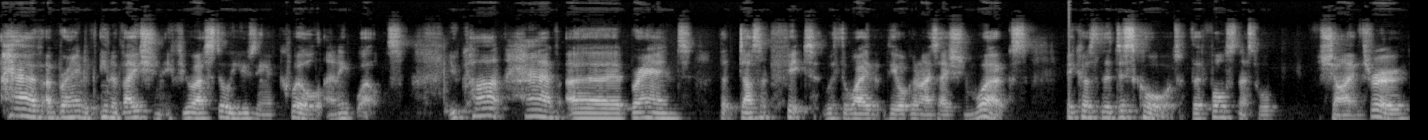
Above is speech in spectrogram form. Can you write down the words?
have a brand of innovation if you are still using a quill and inkwells. You can't have a brand that doesn't fit with the way that the organization works because the discord, the falseness will shine through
